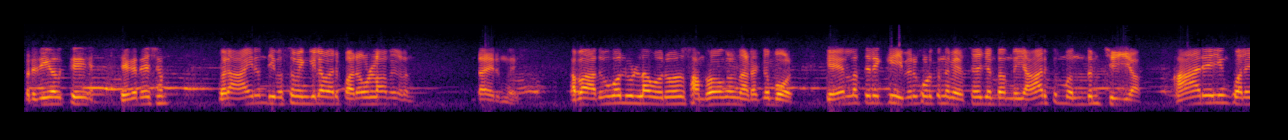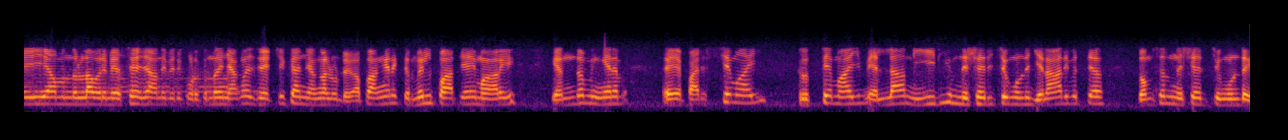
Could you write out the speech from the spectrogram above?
പ്രതികൾക്ക് ഏകദേശം ഒരായിരം ദിവസമെങ്കിലും അവർ പരവുള്ളാന്ന് ഉണ്ടായിരുന്നത് അപ്പൊ അതുപോലുള്ള ഓരോ സംഭവങ്ങൾ നടക്കുമ്പോൾ കേരളത്തിലേക്ക് ഇവർ കൊടുക്കുന്ന മെസ്സേജ് എന്തെന്ന് ആർക്കും എന്തും ചെയ്യാം. ആരെയും കൊല ചെയ്യാമെന്നുള്ള ഒരു മെസ്സേജാണ് ഇവർ കൊടുക്കുന്നത്. ഞങ്ങൾ രക്ഷിക്കാൻ ഞങ്ങളുണ്ട്. അപ്പൊ അങ്ങനെ ക്രിമിനൽ പാർട്ടിയായി മാറി എന്തും ഇങ്ങനെ പരസ്യമായി കൃത്യമായും എല്ലാ നീതിയും നിഷേധിച്ചും കൊണ്ട് ജനാധിപത്യ ധ്വംസം നിഷേധിച്ചും കൊണ്ട്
